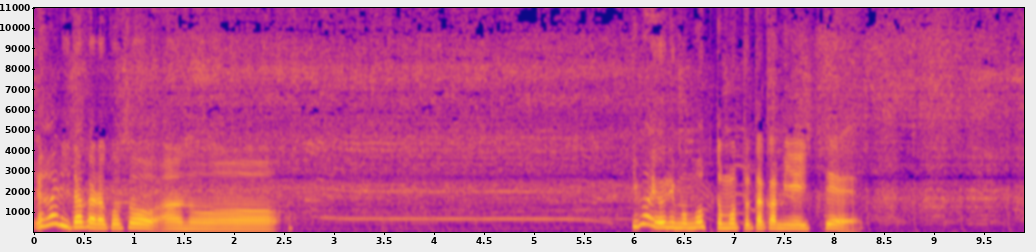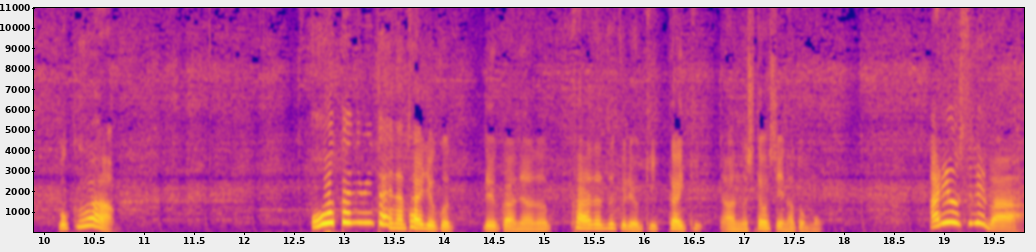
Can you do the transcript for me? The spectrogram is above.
やはりだからこそ、あのー、今よりももっともっと高みへ行って、僕は、大谷みたいな体力っていうかね、あの、体作りをきっかりあのしてほしいなと思う。あれをすれば、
